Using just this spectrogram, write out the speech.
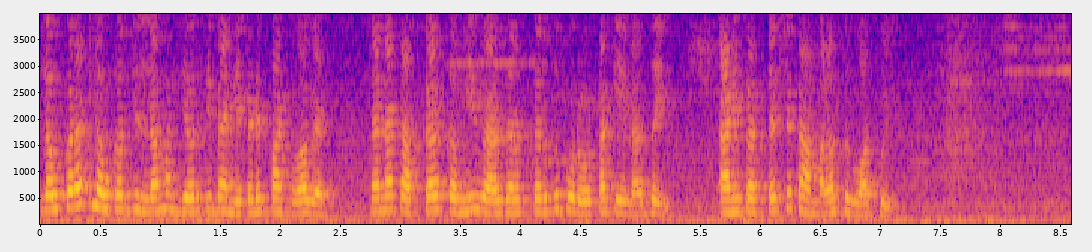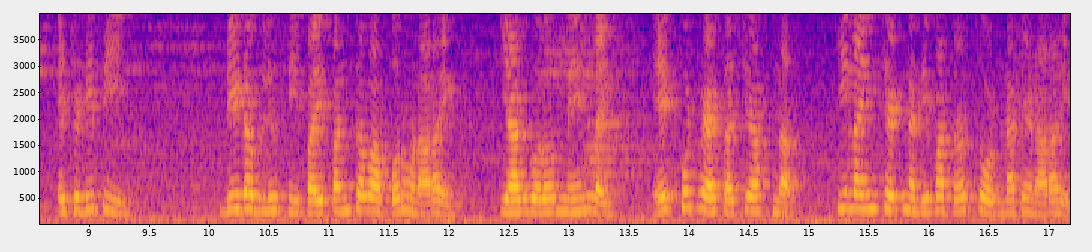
लवकरात लवकर जिल्हा मध्यवर्ती बँकेकडे पाठवाव्यात. त्यांना तात्काळ कमी व्याजदरात कर्ज पुरवठा केला जाईल आणि प्रत्यक्ष कामाला सुरुवात होईल. H D P D W C पाईपांचा वापर होणार आहे. याचबरोबर मेन लाईन एक फूट व्यासाची असणार. ही लाईन थेट नदीपात्रात सोडण्यात येणार आहे.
